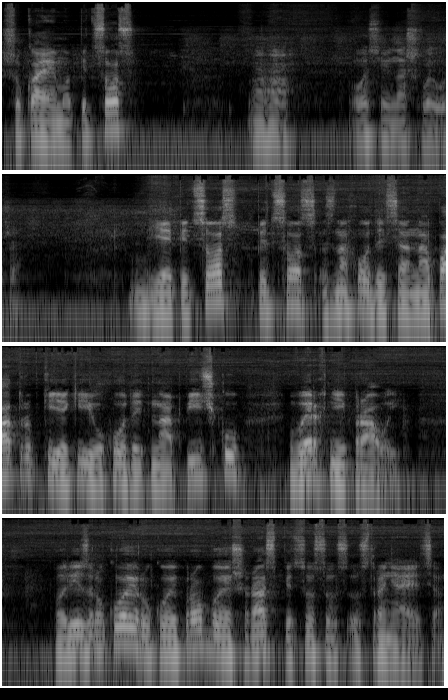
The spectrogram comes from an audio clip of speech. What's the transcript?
шукаємо підсос. Ага, ось і знайшли вже. Є підсос. Підсос знаходиться на патрубці, який уходить на пічку верхній правий. Поріз рукою, рукою пробуєш, раз підсос устраняється.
